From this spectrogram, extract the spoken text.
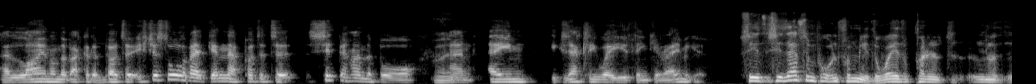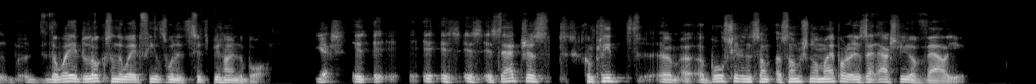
a line on the back of the putter. It's just all about getting that putter to sit behind the ball Right. and aim exactly where you think you're aiming it. See, see, that's important for me. The way the putter, you know, the way it looks and the way it feels when it sits behind the ball. Yes. Is is is, is that just complete um, a a bullshit assumption on my part, or is that actually of value?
